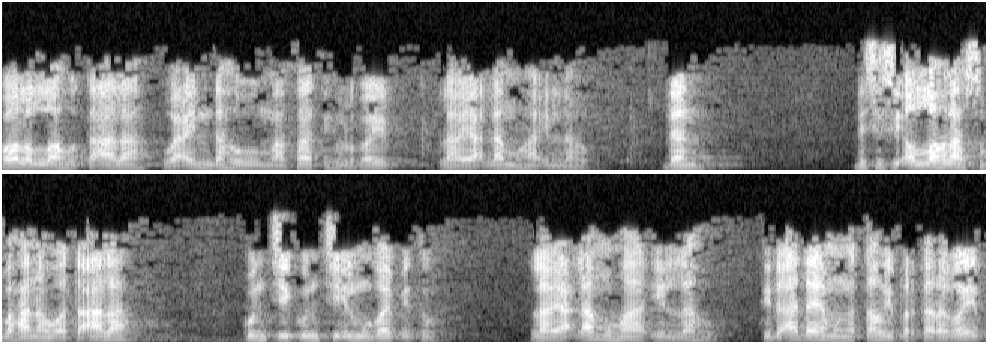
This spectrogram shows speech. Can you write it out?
Qala Allah taala wa indahu mafatihul ghaib la ya'lamuha illahu. Dan di sisi Allah lah Subhanahu wa taala kunci-kunci ilmu gaib itu la ya'lamuha illahu. Tidak ada yang mengetahui perkara gaib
